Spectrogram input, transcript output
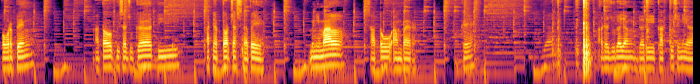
power bank atau bisa juga di adaptor cas HP minimal 1 ampere. Oke. Kemudian ada juga yang dari kardus ini ya.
